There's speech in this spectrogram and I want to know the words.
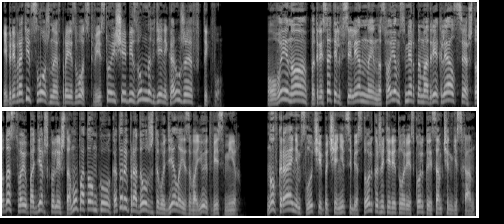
и превратит сложное в производстве и стоящее безумных денег оружие в тыкву. Увы, но потрясатель Вселенной на своем смертном одре клялся, что даст свою поддержку лишь тому потомку, который продолжит его дело и завоюет весь мир. Но в крайнем случае подчинит себе столько же территорий, сколько и сам Чингисхан.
